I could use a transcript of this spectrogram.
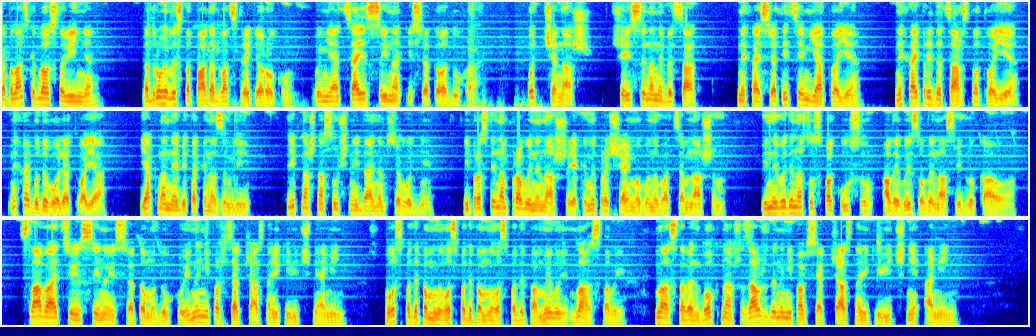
Капеланське благословіння на 2 листопада 23 року в ім'я Отця і Сина і Святого Духа. Отче наш, що єси на небесах, нехай святиться ім'я Твоє, нехай прийде царство Твоє, нехай буде воля Твоя, як на небі, так і на землі. Хліб наш насущний дай нам сьогодні, і прости нам провини наші, які ми прощаємо винуватцям нашим. І не веди нас у спокусу, але визволи нас від лукавого. Слава Отцю і Сину і Святому Духу, і нині повсякчас на віки вічні. Амінь. Господи, помилуй, Господи, помилуй, Господи, помилуй, благослови. Благословен Бог наш, завжди нині повсякчас на віки вічні. Амінь.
